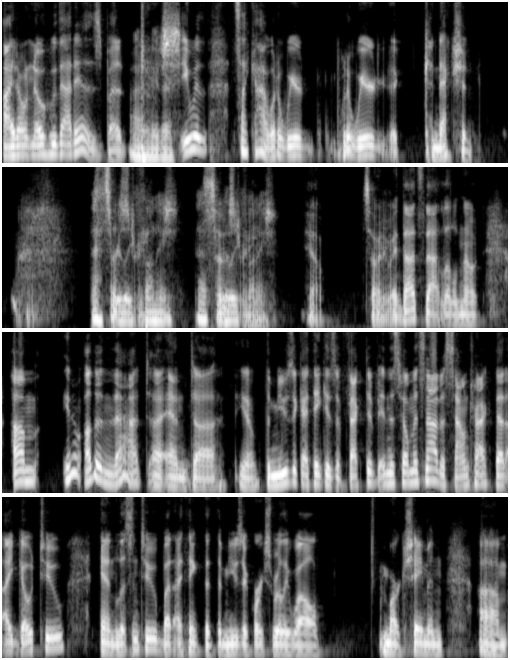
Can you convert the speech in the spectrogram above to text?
I don't know who that is, but I don't either. She was. It's like God, what a weird, what a weird uh, connection. That's So really strange. funny. That's So really strange. funny. Yeah. So anyway, that's that little note. Um, you know, other than that, uh, and uh, you know, the music I think is effective in this film. It's not a soundtrack that I go to and listen to, but I think that the music works really well. Marc Shaiman, um,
